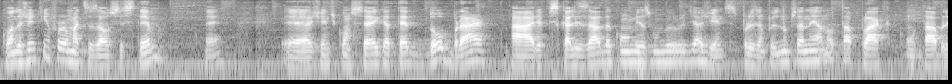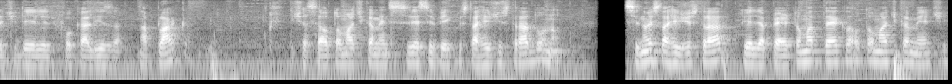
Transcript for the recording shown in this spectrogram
Quando a gente informatizar o sistema, né, eh, a gente consegue até dobrar a área fiscalizada com o mesmo número de agentes. Por exemplo, ele não precisa nem anotar a placa. Com o tablet dele, ele focaliza na placa e já sai automaticamente se esse veículo está registrado ou não. Se não está registrado, ele aperta uma tecla, automaticamente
